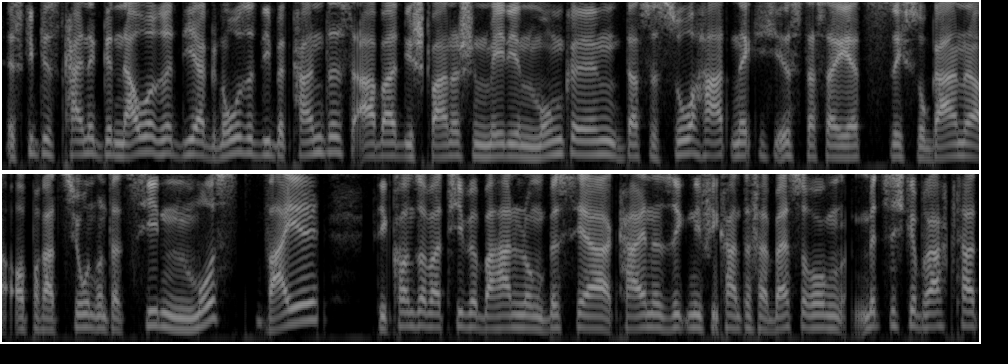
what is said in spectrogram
Es gibt jetzt keine genauere Diagnose, die bekannt ist, aber die spanischen Medien munkeln, dass es so hartnäckig ist, dass er jetzt sich sogar einer Operation unterziehen muss, weil die konservative Behandlung bisher keine signifikante Verbesserung mit sich gebracht hat.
